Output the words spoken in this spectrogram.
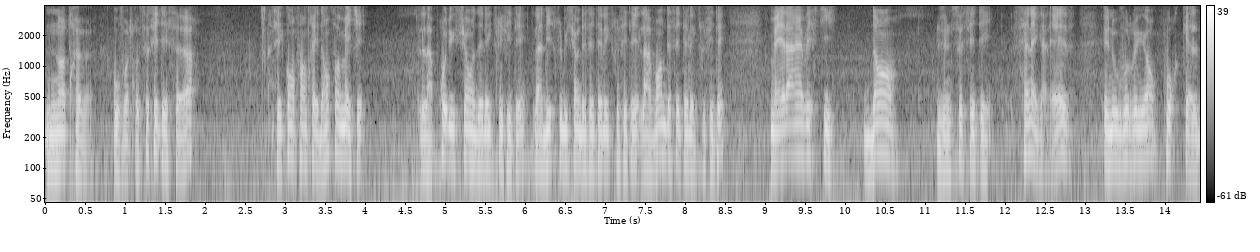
Notre ou votre société sœur s'est concentrée dans son métier, la production d'électricité, la distribution de cette électricité, la vente de cette électricité, mais elle a investi dans une société sénégalaise et nous voudrions pour qu'elle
